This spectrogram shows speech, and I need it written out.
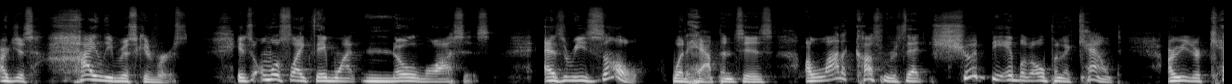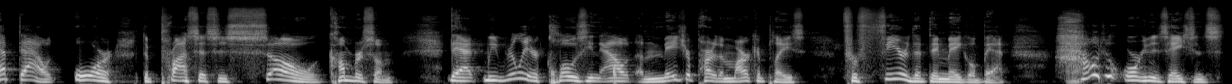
are just highly risk averse. It's almost like they want no losses. As a result, what happens is a lot of customers that should be able to open an account are either kept out or the process is so cumbersome that we really are closing out a major part of the marketplace for fear that they may go bad. How do organizations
